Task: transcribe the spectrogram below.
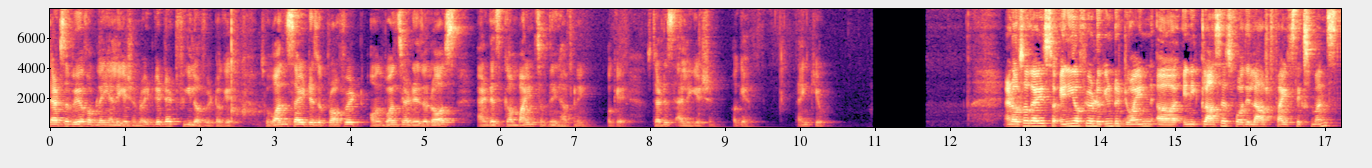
that's a way of applying alligation right? Get that feel of it okay? So one side is a profit on one side is a loss and there's combined something happening okay? So that is alligation okay? Thank you and also guys so any of you are looking to join uh, any classes for the last five six months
